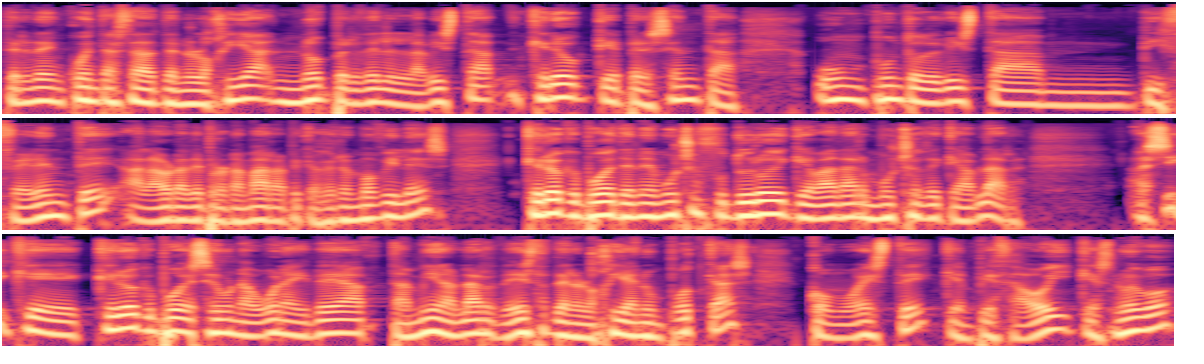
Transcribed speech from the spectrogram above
tener en cuenta esta tecnología, no perderle la vista. Creo que presenta un punto de vista mm, diferente a la hora de programar aplicaciones móviles. Creo que puede tener mucho futuro y que va a dar mucho de qué hablar. Así que creo que puede ser una buena idea también hablar de esta tecnología en un podcast como este, que empieza hoy, que es nuevo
